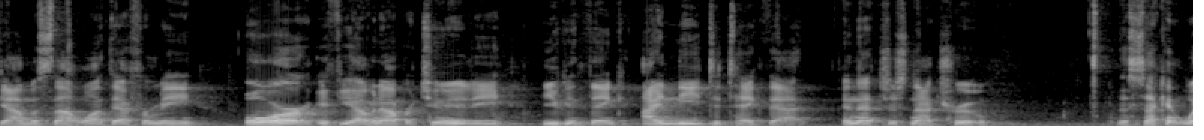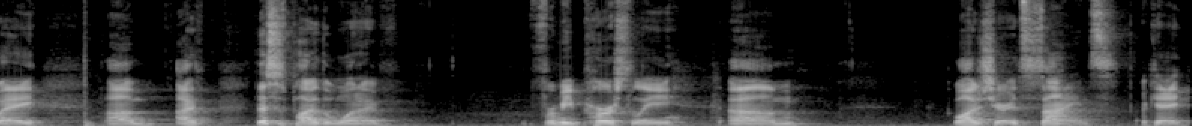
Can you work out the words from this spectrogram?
God must not want that for me. Or if you have an opportunity, you can think, I need to take that. And that's just not true. The second way, um, I've, this is probably the one I've, for me personally, um, well, I'll just share. It's signs. Okay,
